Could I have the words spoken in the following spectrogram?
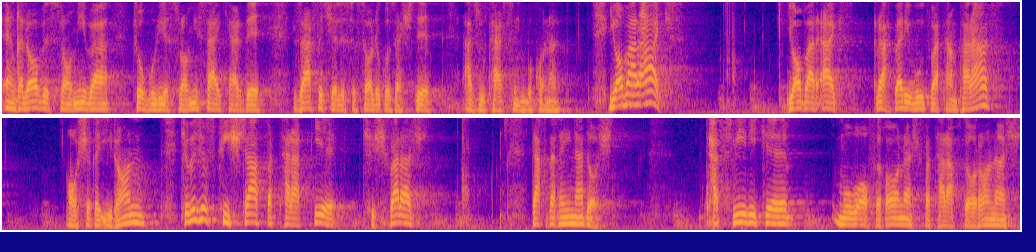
انقلاب اسلامی و جمهوری اسلامی سعی کرده ظرف 43 سال گذشته از او ترسیم بکند. یا برعکس یا برعکس رهبری بود وطن پرست عاشق ایران که به جز پیشرفت و ترقی کشورش ای نداشت. تصویری که موافقانش و طرفدارانش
